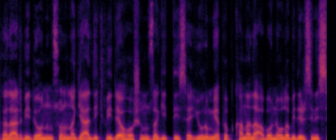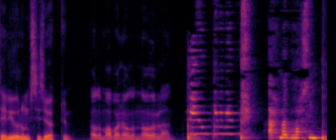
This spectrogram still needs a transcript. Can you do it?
kadar videonun sonuna geldik. Video hoşunuza gittiyse yorum yapıp kanala abone olabilirsiniz. Seviyorum sizi öptüm. Oğlum abone olun ne olur lan. Ahmet Muhsin.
